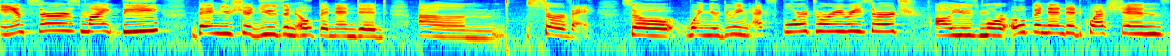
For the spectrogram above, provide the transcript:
answers might be, then you should use an open-ended um, survey. So when you're doing exploratory research, I'll use more open-ended questions.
